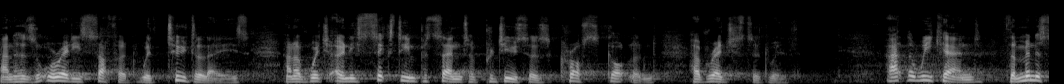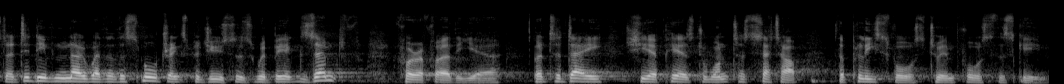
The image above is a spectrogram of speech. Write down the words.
and has already suffered with two delays and of which only 16% of producers across Scotland have registered with. At the weekend, the Minister didn't even know whether the small drinks producers would be exempt for a further year, but today she appears to want to set up the police force to enforce the scheme.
